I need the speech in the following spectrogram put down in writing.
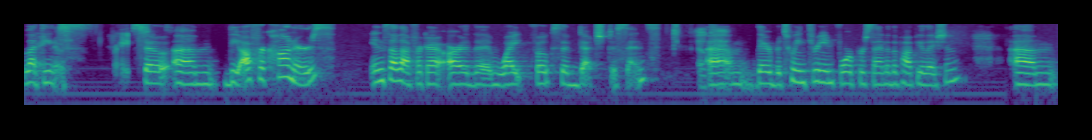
Latinos. right. So um, the Afrikaners in South Africa are the white folks of Dutch descent. okay, Um, they're between three and four percent of the population. Um,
